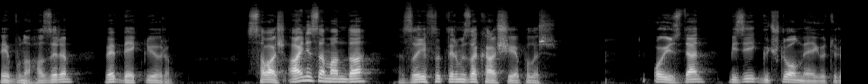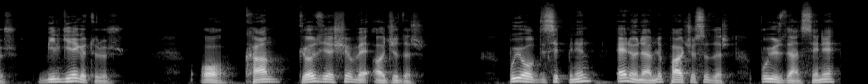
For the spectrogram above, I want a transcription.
ve buna hazırım ve bekliyorum. Savaş aynı zamanda zayıflıklarımıza karşı yapılır. O yüzden bizi güçlü olmaya götürür, bilgiye götürür. O kan, gözyaşı ve acıdır. Bu yol disiplinin en önemli parçasıdır. Bu yüzden seni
